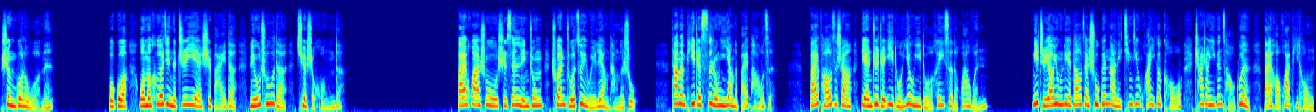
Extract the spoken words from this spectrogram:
胜过了我们，不过我们喝进的汁液是白的，流出的却是红的。白桦树是森林中穿着最为亮堂的树，它们披着丝绒一样的白袍子，白袍子上点缀着一朵又一朵黑色的花纹。你只要用猎刀在树根那里轻轻划一个口，插上一根草棍，摆好画皮桶，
